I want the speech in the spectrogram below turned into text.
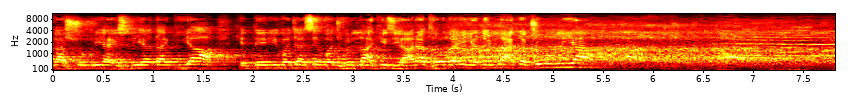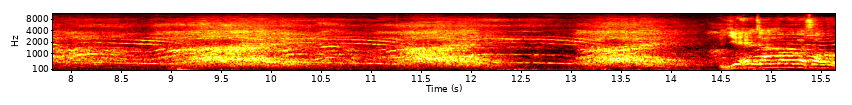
کا شکریہ اس لیے ادا کیا کہ تیری وجہ سے وجہ اللہ کی زیارت ہو گئی ید اللہ کو چون لیا۔ یہ ہے جانوروں کا شعور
